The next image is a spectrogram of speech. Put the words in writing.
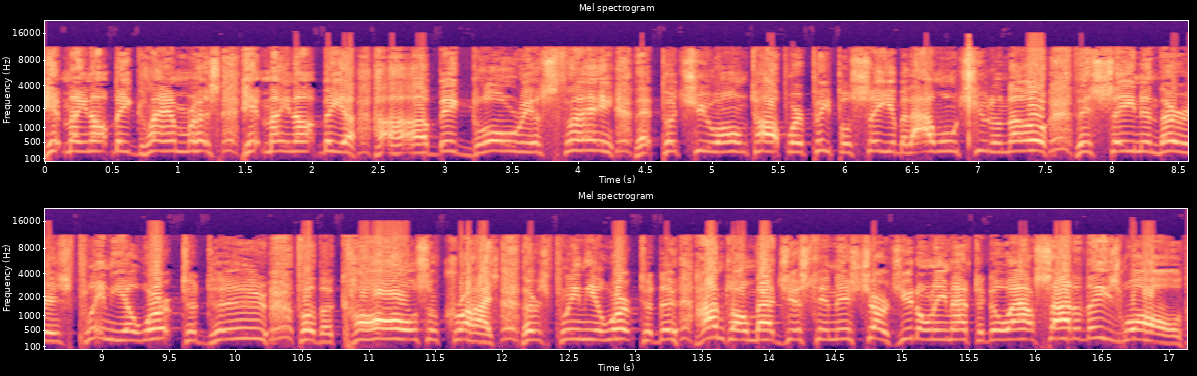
It may not be glamorous. It may not be a, a, a big glorious thing that puts you on top where people see you. But I want you to know this evening there is plenty of work to do for the cause of Christ. There's plenty of work to do. I'm talking about just in this church. You don't even have to go outside of these walls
